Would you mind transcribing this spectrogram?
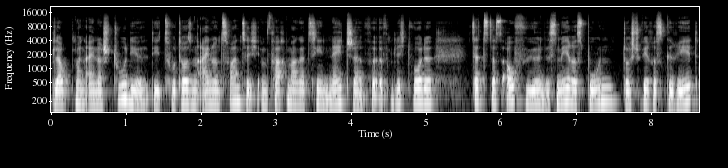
Glaubt man einer Studie, die 2021 im Fachmagazin Nature veröffentlicht wurde, setzt das Aufwühlen des Meeresbodens durch schweres Gerät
